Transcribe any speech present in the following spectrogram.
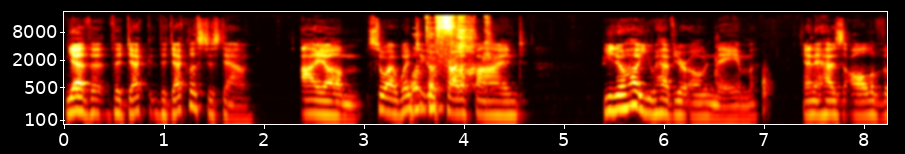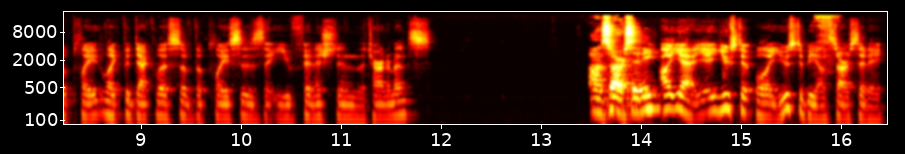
Yeah, the the deck the deck list is down. I um so I went What to go try to find you know how you have your own name and it has all of the plate like the deck lists of the places that you finished in the tournaments. On Star City? Oh yeah, it used to well it used to be on Star City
